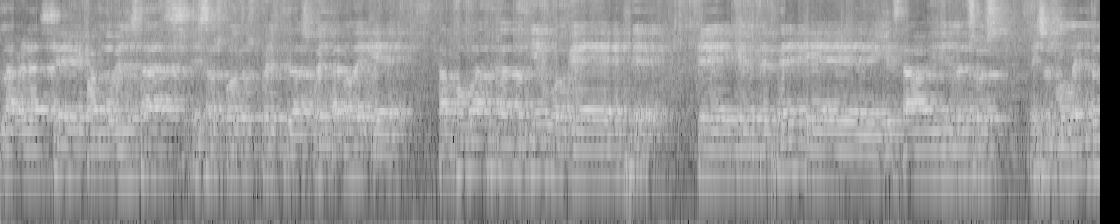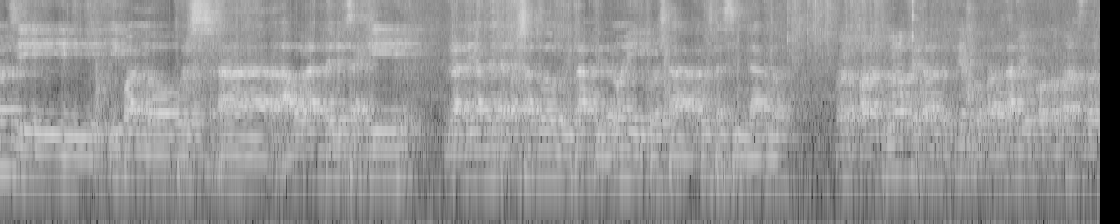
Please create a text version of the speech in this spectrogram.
La verdad es que cuando ves estas, esas fotos pues te das cuenta ¿no? de que tampoco hace tanto tiempo que, que, que empecé, que, que estaba viviendo esos, esos momentos y, y cuando pues a- ahora te ves aquí relativamente ha pasado todo muy rápido ¿no? y cuesta, cuesta asimilarlo. Bueno, para tú no hace tanto tiempo, para Dani un poco más, ¿no?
